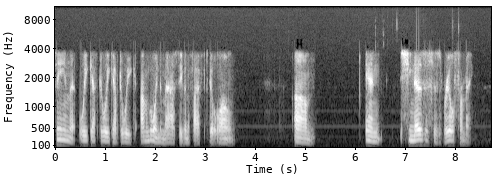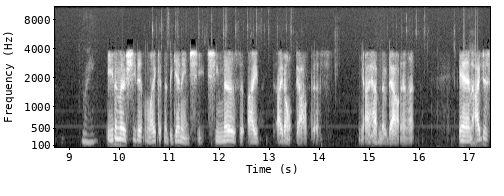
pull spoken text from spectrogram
seen that week after week after week, I'm going to mass even if I have to go alone. Um, and she knows this is real for me. Right. Even though she didn't like it in the beginning, she she knows that I I don't doubt this. I have no doubt in it. And I just,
